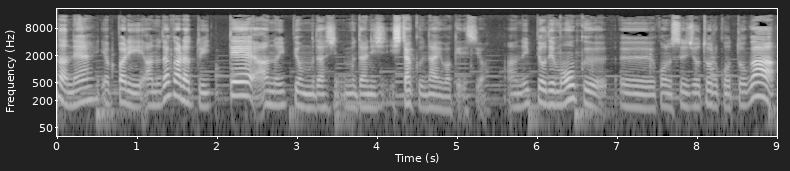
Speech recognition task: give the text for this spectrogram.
だねやっぱりあのだからといってあの1票無駄し無駄にしたくないわけですよ。あの1票でも多くこの数字を取ることが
